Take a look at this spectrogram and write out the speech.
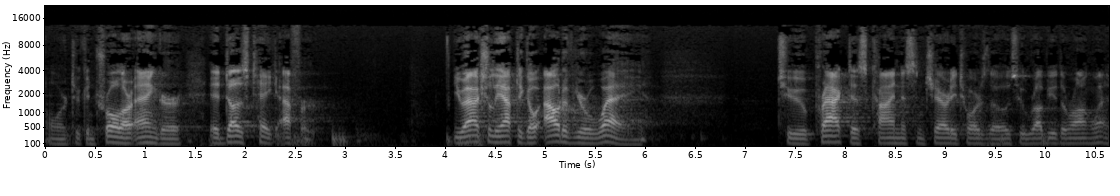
or to control our anger, it does take effort. You actually have to go out of your way to practice kindness and charity towards those who rub you the wrong way.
